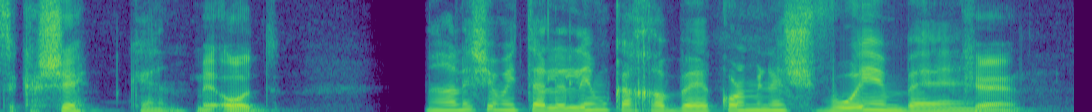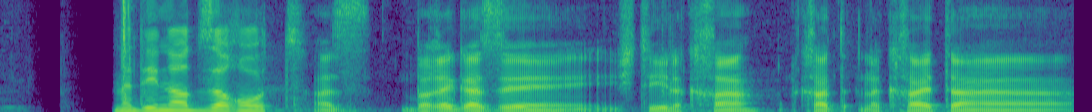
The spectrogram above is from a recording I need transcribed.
זה קשה, כן. מאוד. נראה לי שמתעללים ככה בכל מיני שבויים כן. במדינות זרות. אז ברגע הזה אשתי לקחה, לקחה, לקחה את ה...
